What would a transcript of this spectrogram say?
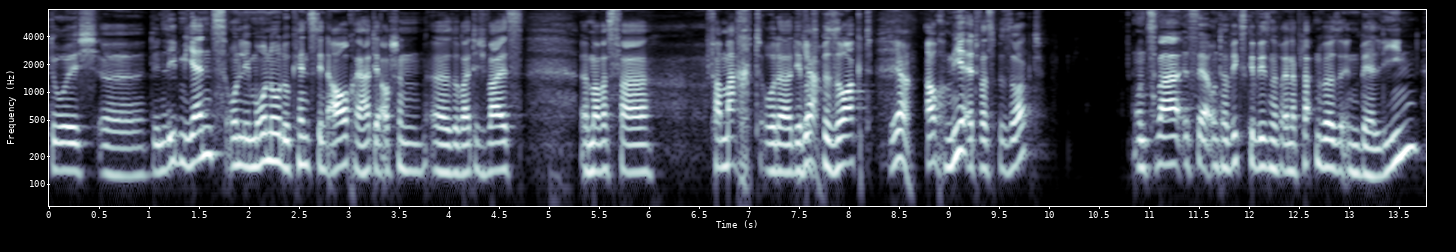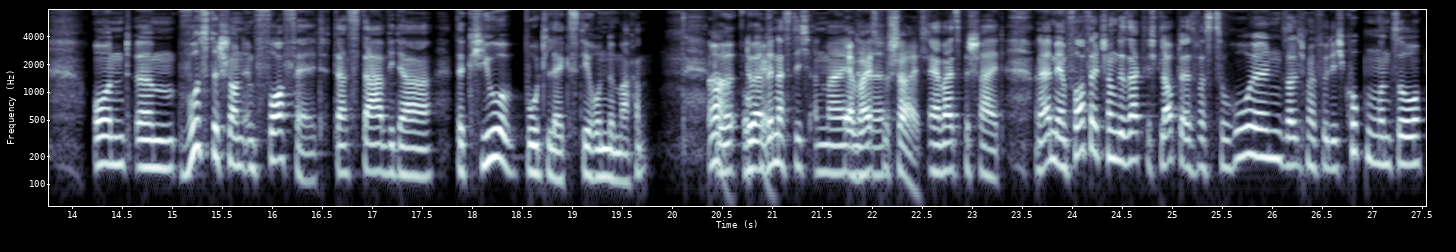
durch äh, den lieben Jens Only Mono, du kennst den auch, er hat ja auch schon, äh, soweit ich weiß, äh, mal was ver vermacht oder dir Ja. was besorgt, Ja. auch mir etwas besorgt. Und zwar ist er unterwegs gewesen auf einer Plattenbörse in Berlin und ähm, wusste schon im Vorfeld, dass da wieder The Cure Bootlegs die Runde machen. Ah, du, du okay. erinnerst dich an meine. Er weiß Bescheid. Er weiß Bescheid. Und er hat mir im Vorfeld schon gesagt, ich glaube, da ist was zu holen, soll ich mal für dich gucken und so.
